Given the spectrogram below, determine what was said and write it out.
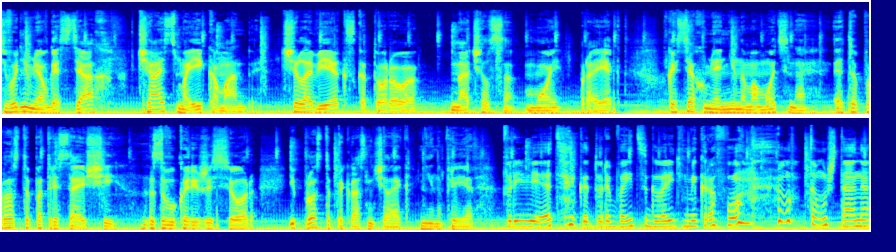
Сегодня у меня в гостях часть моей команды. Человек, с которого начался мой проект. В гостях у меня Нина Мамотина. Это просто потрясающий звукорежиссер и просто прекрасный человек. Нина, привет. Привет, который боится говорить в микрофон, потому что она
